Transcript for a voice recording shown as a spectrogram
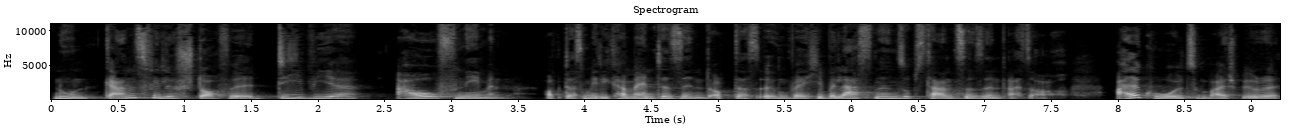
Nun, ganz viele Stoffe, die wir aufnehmen, ob das Medikamente sind, ob das irgendwelche belastenden Substanzen sind, also auch Alkohol zum Beispiel oder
